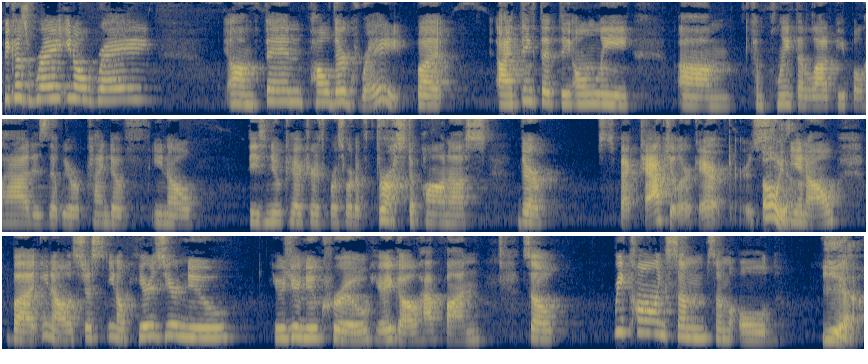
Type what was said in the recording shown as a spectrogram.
Because Rey, you know, Rey, um, Finn, Poe, they're great, but I think that the only um, complaint that a lot of people had is that we were kind of, you know, these new characters were sort of thrust upon us. They're spectacular characters. Oh, yeah. You know, but you know, it's just you know, here's your new, here's your new crew. Here you go, have fun. So recalling some some old Yeah,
